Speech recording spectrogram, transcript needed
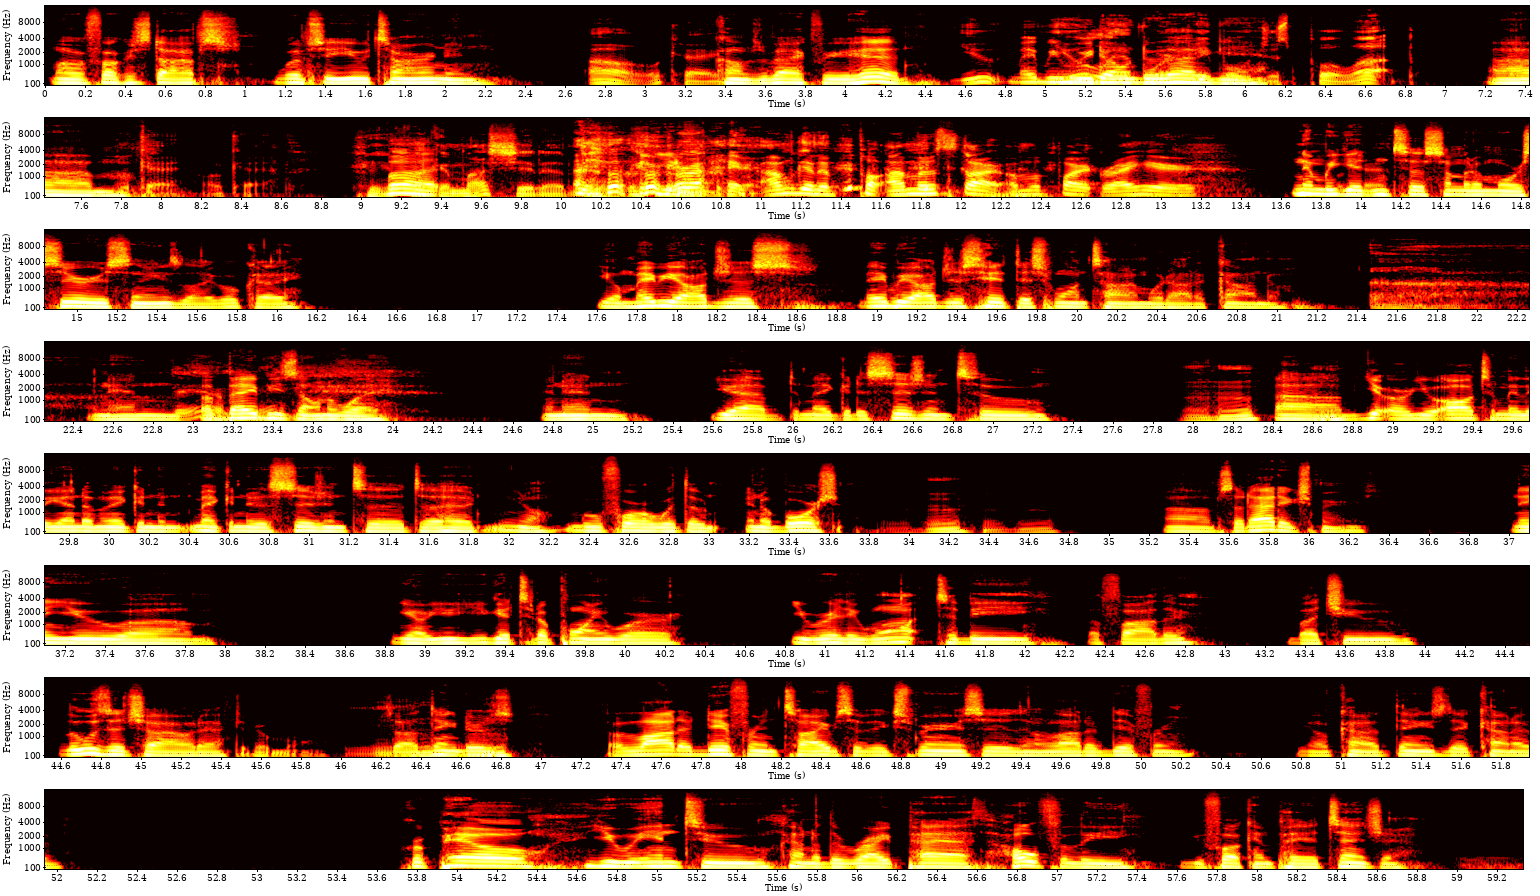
motherfucker stops, whips a U turn, and Oh, okay. comes back for your head. You Maybe you we don't do that again. Just pull up. Um, Okay, okay. But- fucking my shit up. right. I'm gonna pu- I'm gonna start. I'm gonna park right here. and then we get into some of the more serious things, like okay, yo, maybe I'll just maybe I'll just hit this one time without a condom, and then a Damn, baby's on the way, and then you have to make a decision to, Mm-hmm. um, mm-hmm. you, or you ultimately end up making making the decision to to uh, you know move forward with a, an abortion. Mm-hmm. Um, so that experience, then you um, you know you you get to the point where you really want to be a father, but you lose a child after they're born. So I think there's a lot of different types of experiences and a lot of different, you know, kind of things that kind of propel you into kind of the right path. Hopefully, you fucking pay attention.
